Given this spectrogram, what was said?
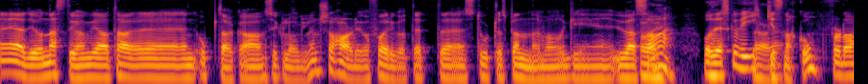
er det jo neste gang vi tar eh, en opptak av Psykologlunsj, så har det jo foregått et stort og spennende valg i USA. Oi. Og det skal vi ikke snakke om, for da,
